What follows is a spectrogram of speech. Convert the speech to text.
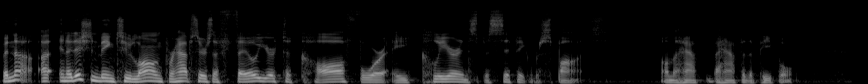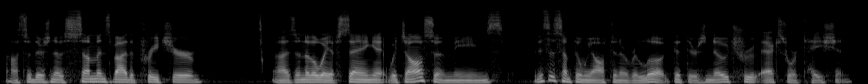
But not, uh, in addition to being too long, perhaps there's a failure to call for a clear and specific response on the half, behalf of the people. Uh, so there's no summons by the preacher, uh, is another way of saying it, which also means and this is something we often overlook that there's no true exhortation.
